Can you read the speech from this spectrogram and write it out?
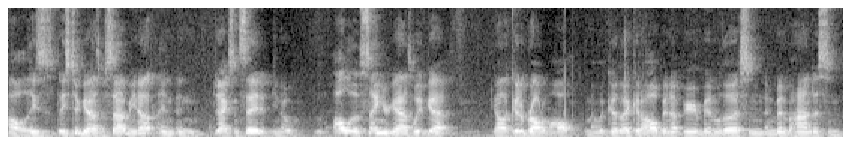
Oh, these, these two guys beside me, know, and, and Jackson said it, you know, all of those senior guys, we've got, y'all, I could have brought them all. I mean, we could, they could have all been up here and been with us and, and been behind us, and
